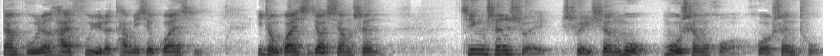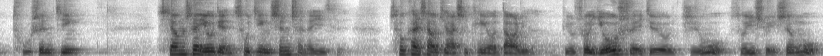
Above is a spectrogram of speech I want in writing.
但古人还赋予了它们一些关系，一种关系叫相生，金生水，水生木，木生火，火生土，土生金。相生有点促进生成的意思，初看上去还是挺有道理的。比如说有水就有植物，所以水生木；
